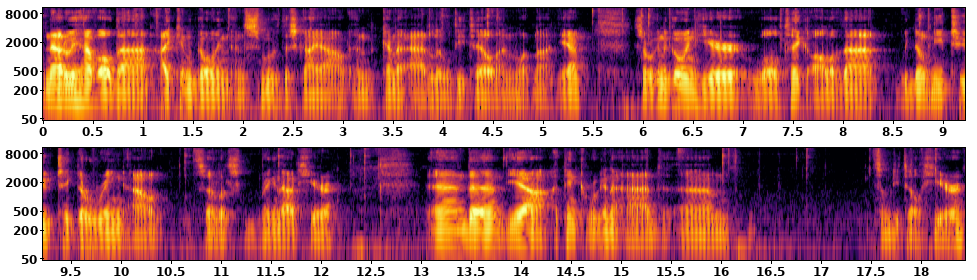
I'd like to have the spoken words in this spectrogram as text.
Now that we have all that, I can go in and smooth this guy out and kind of add a little detail and whatnot, yeah? So we're gonna go in here, we'll take all of that. We don't need to take the ring out, so let's bring it out here. And uh, yeah, I think we're gonna add um, some detail here.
